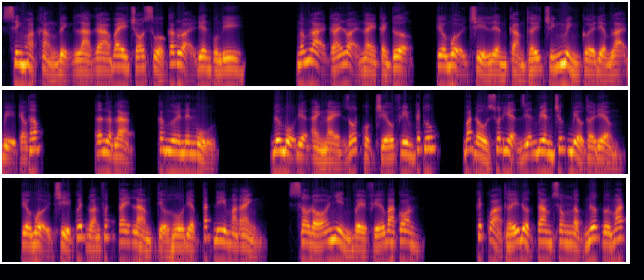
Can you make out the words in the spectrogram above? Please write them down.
sinh hoạt khẳng định là gà bay chó sủa các loại điên cùng đi. Ngắm lại cái loại này cảnh tượng, tiêu mội chỉ liền cảm thấy chính mình cười điểm lại bị kéo thấp. Ân lạp lạp, các ngươi nên ngủ. Đương bộ điện ảnh này rốt cuộc chiếu phim kết thúc, bắt đầu xuất hiện diễn viên trước biểu thời điểm, tiểu muội chỉ quyết đoán phất tay làm tiểu hồ điệp tắt đi màn ảnh, sau đó nhìn về phía ba con. Kết quả thấy được tam song ngập nước đôi mắt.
